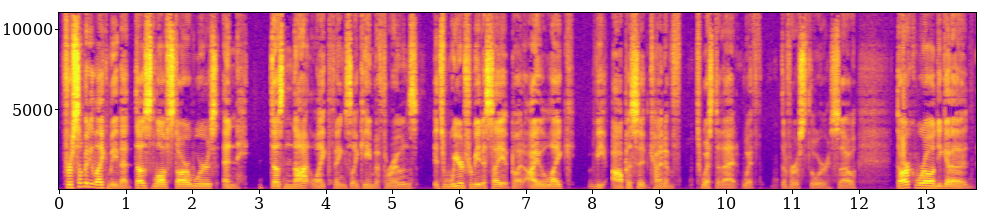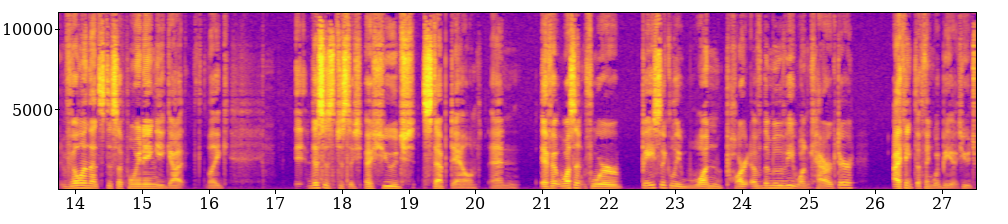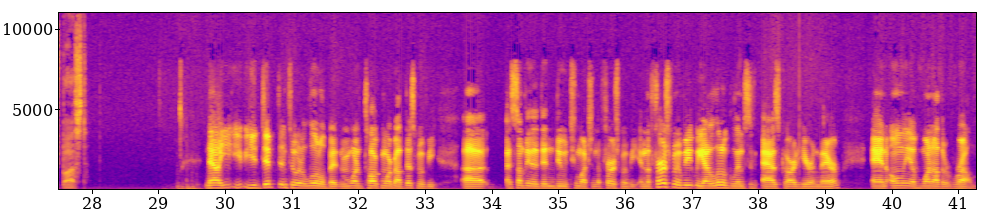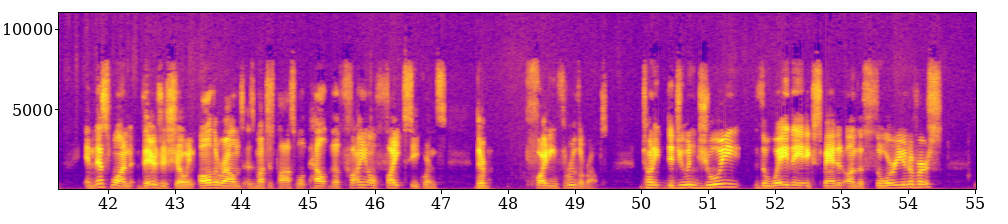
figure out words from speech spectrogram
for somebody like me that does love Star Wars and does not like things like Game of Thrones, it's weird for me to say it, but I like the opposite kind of twist of that with the first Thor. So, Dark World, you got a villain that's disappointing. You got like this is just a, a huge step down, and if it wasn't for basically one part of the movie, one character, I think the thing would be a huge bust. Now you you dipped into it a little bit and want to talk more about this movie uh, as something that didn't do too much in the first movie. In the first movie, we got a little glimpse of Asgard here and there, and only of one other realm. In this one, they're just showing all the realms as much as possible. Hell, the final fight sequence, they're fighting through the realms. Tony, did you enjoy the way they expanded on the Thor universe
